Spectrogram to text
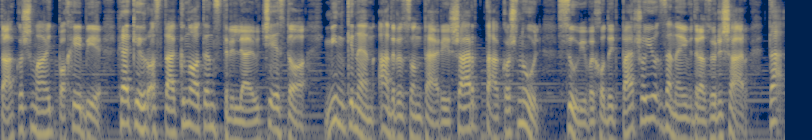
також мають по хибі. Грос та Кнотен стріляють чисто. Мінкінен, Адренсон та Рішар також нуль. Суві виходить першою, за нею відразу Рішар та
